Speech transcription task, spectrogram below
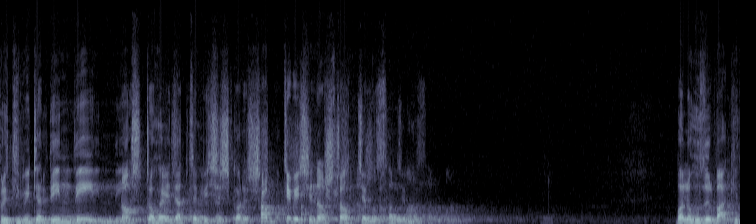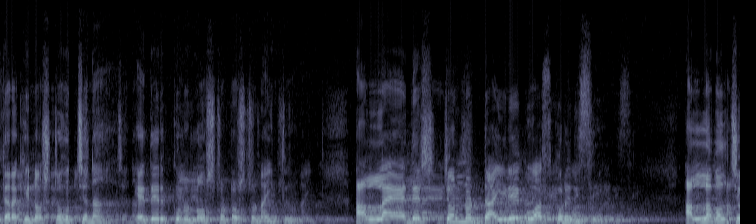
পৃথিবীটা দিন দিন নষ্ট হয়ে যাচ্ছে, বিশেষ করে সবচেয়ে বেশি নষ্ট হচ্ছে মুসলমান। বলে, হুজুর, বাকি তারা কি নষ্ট হচ্ছে না? এদের কোনো নষ্ট টষ্ট নাই তো। আল্লাহ এদের জন্য ডাইরেক্ট ওয়াজ করে দিছে। আল্লাহ বলছে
